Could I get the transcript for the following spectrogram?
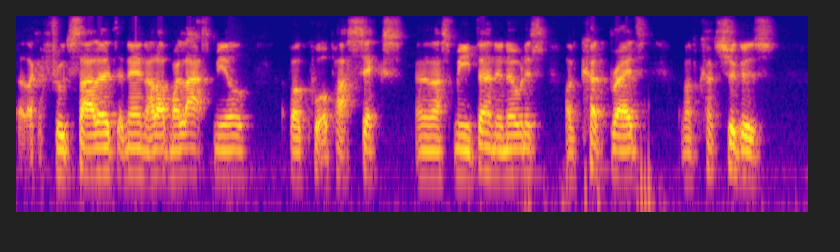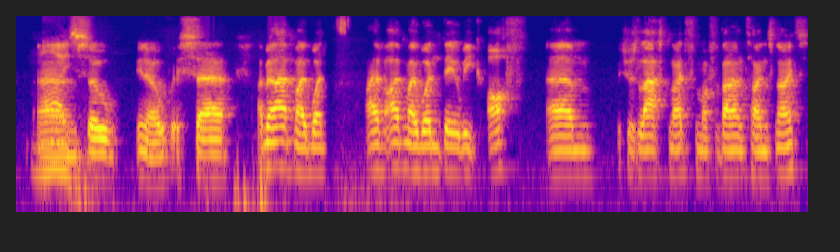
like a fruit salad, and then I'll have my last meal about quarter past six, and then that's me done. And notice I've cut bread and I've cut sugars. Um, so you know, it's. Uh, I mean, I have my one. I have, I have my one day a week off, um, which was last night for my for Valentine's night.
